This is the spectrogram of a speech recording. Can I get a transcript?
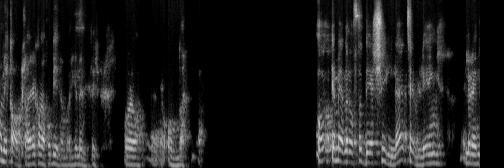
om ikke avklare, kan jeg få bidra med argumenter eh, om det. Og jeg mener også det skillet, tevling, eller den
